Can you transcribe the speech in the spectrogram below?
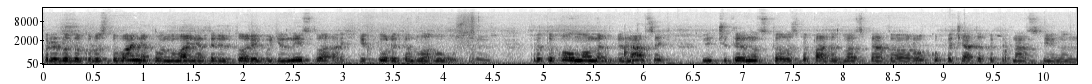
природокористування, планування території, будівництва, архітектури та благоустрою. Протокол номер 12 від 14 листопада 2025 року, початок о 15.00.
